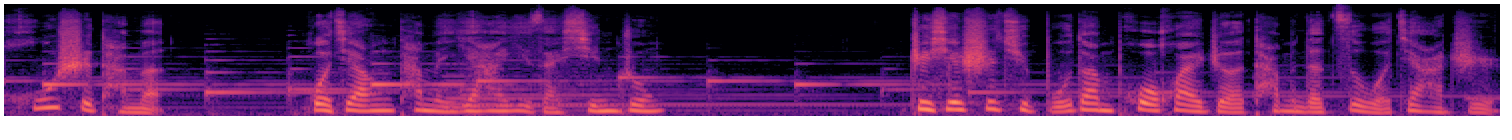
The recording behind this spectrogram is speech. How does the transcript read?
忽视他们，或将他们压抑在心中。这些失去不断破坏着他们的自我价值。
